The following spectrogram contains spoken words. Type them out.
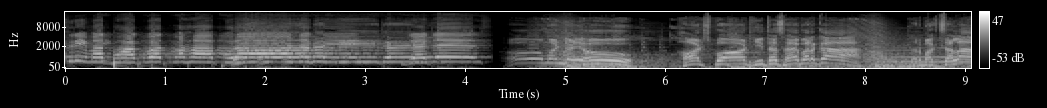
श्रीमद भागवत महापुराण की जय। जय हो मंडळी हो। हॉटस्पॉट इथंच आहे बर का? तर मग चला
